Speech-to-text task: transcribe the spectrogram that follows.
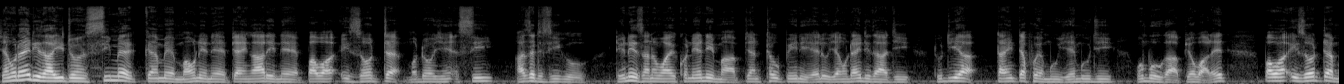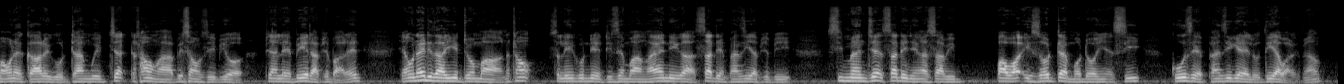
ရန်ကုန်တိုင်းဒေသကြီးတွင်စီမက်ကမ်းမဲ့မောင်းနေတဲ့ပြိုင်ကားတွေနဲ့ Power Exhaust မော်တော်ယာဉ်အစီး50စီးကိုဒီနေ့ဇန်နဝါရီ9ရက်နေ့မှာပြန်ထုတ်ပေးနေတယ်လို့ရန်ကုန်တိုင်းဒေသကြီးဒုတိယတိုင်းတပ်ဖွဲ့မှုရဲမှူးကြီးဝင်းဘိုကပြောပါတယ်။ Power Exhaust မောင်းတဲ့ကားတွေကိုဒဏ်ငွေကျပ်1500ပေးဆောင်စီပြီးတော့ပြန်လည်ပေးရတာဖြစ်ပါတယ်။ရန်ကုန်တိုင်းဒေသကြီးအတွင်းမှာ2014ခုနှစ်ဒီဇင်ဘာ9ရက်နေ့ကစတင်ဖမ်းဆီးရဖြစ်ပြီးစီမံချက်စတင်ခြင်းကစပြီး Power Exhaust မော်တော်ယာဉ်အစီး60ဖမ်းဆီးခဲ့တယ်လို့သိရပါတယ်ခင်ဗျာ။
